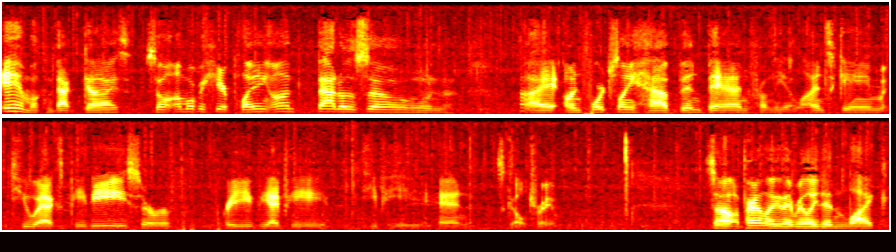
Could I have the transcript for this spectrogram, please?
And welcome back guys. So I'm over here playing on Battlezone. I unfortunately have been banned from the Alliance game 2x PvE server, free VIP, TP, and skill tree. So apparently they really didn't like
